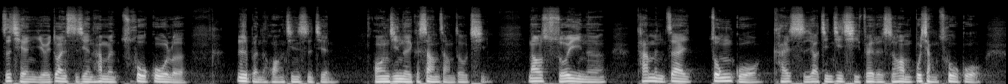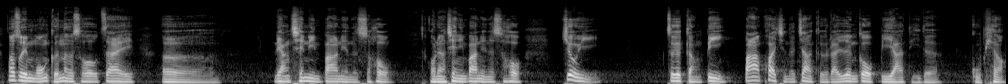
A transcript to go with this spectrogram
之前有一段时间他们错过了日本的黄金时间。黄金的一个上涨周期，然后所以呢，他们在中国开始要经济起飞的时候，他们不想错过。那所以蒙格那个时候在呃两千零八年的时候，哦两千零八年的时候，就以这个港币八块钱的价格来认购比亚迪的股票。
